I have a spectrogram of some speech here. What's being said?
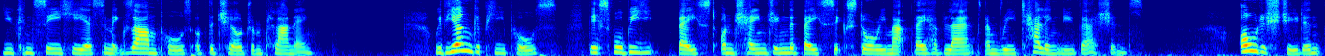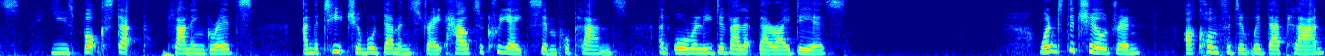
you can see here some examples of the children planning. With younger pupils, this will be based on changing the basic story map they have learnt and retelling new versions. Older students use boxed up planning grids, and the teacher will demonstrate how to create simple plans and orally develop their ideas. Once the children are confident with their plan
